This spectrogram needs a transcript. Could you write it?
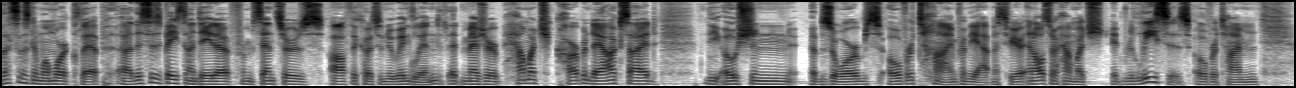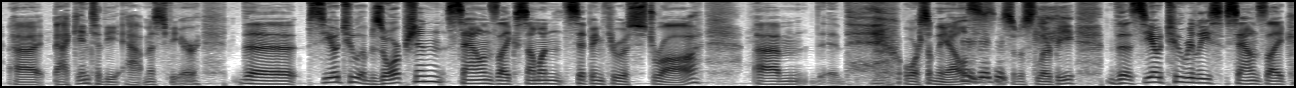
Let's listen to one more clip. Uh, this is based on data from sensors off the coast of New England that measure how much carbon dioxide the ocean absorbs over time from the atmosphere and also how much it releases over time uh, back into the atmosphere. The CO2 absorption sounds like someone sipping through a straw um, or something else, sort of slurpy. The CO2 release sounds like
